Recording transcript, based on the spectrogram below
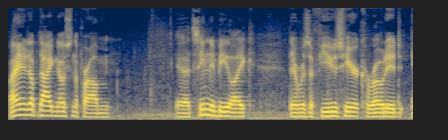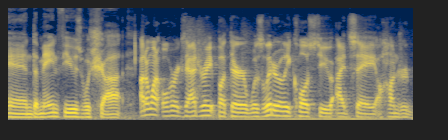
I ended up diagnosing the problem. Yeah, it seemed to be like there was a fuse here corroded and the main fuse was shot. I don't want to over exaggerate but there was literally close to I'd say a hundred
